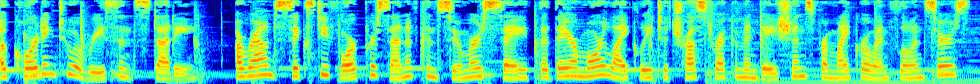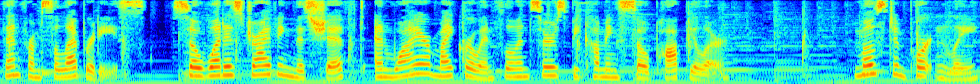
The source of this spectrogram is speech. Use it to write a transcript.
According to a recent study, around 64% of consumers say that they are more likely to trust recommendations from micro-influencers than from celebrities. So what is driving this shift and why are micro-influencers becoming so popular? Most importantly,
